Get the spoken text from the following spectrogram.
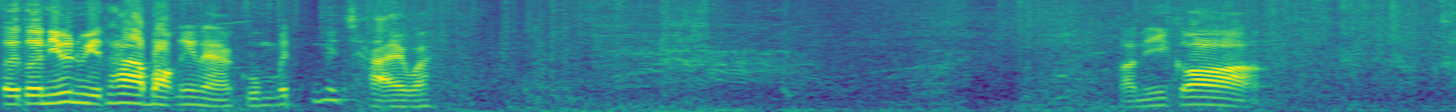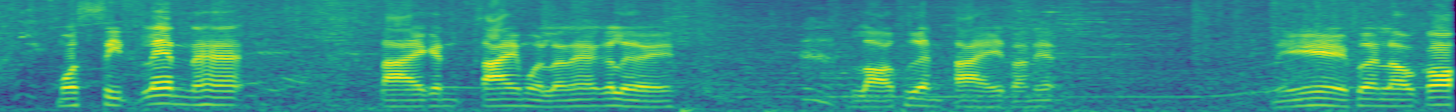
เออตัวนี้มันมีท่าบล็อกนี่นะกูไม่ไม่ใช่วะตอนนี้ก็ หมดสิทธิ์เล่นนะฮะ ตายกันตายหมดแล้วนะก็เลย รอเพื่อนตายตอนเนี้ยนี่เพื่อนเราก็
